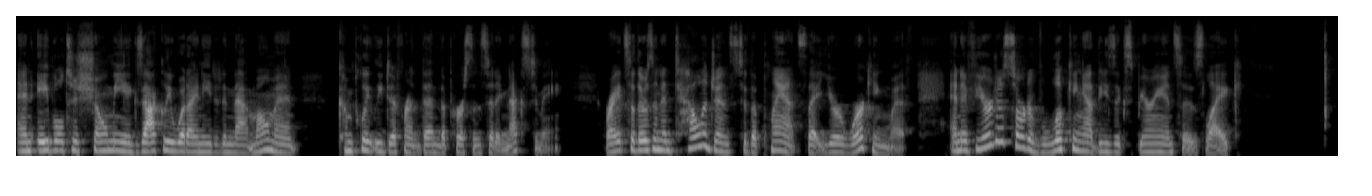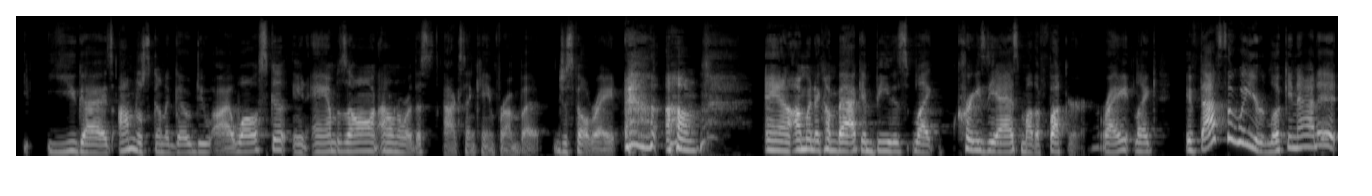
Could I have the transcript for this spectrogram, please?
and able to show me exactly what I needed in that moment, completely different than the person sitting next to me. Right. So there's an intelligence to the plants that you're working with. And if you're just sort of looking at these experiences like, you guys, I'm just to go do ayahuasca in Amazon. I don't know where this accent came from, but just felt right. um, and I'm to come back and be this like crazy ass motherfucker, right? Like if that's the way you're looking at it,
